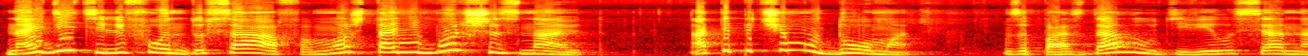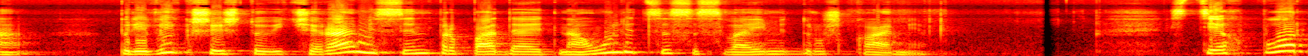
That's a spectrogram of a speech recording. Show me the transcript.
«Найди телефон Досаафа, может, они больше знают?» «А ты почему дома?» Запоздала, удивилась она, привыкшая, что вечерами сын пропадает на улице со своими дружками. С тех пор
